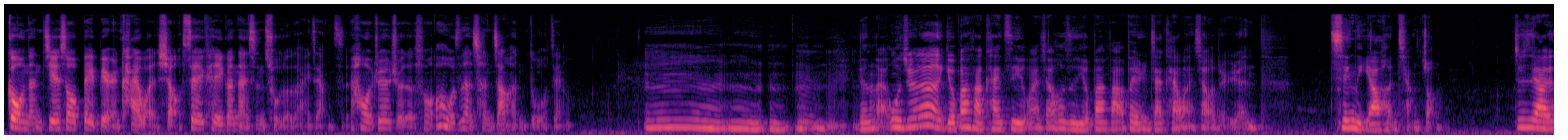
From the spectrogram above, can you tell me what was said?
够能接受被别人开玩笑，所以可以跟男生处得来这样子。然后我就会觉得说，哦，我真的成长很多这样。嗯嗯嗯嗯，原来我觉得有办法开自己玩笑，或者有办法被人家开玩笑的人，心理要很强壮，就是要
